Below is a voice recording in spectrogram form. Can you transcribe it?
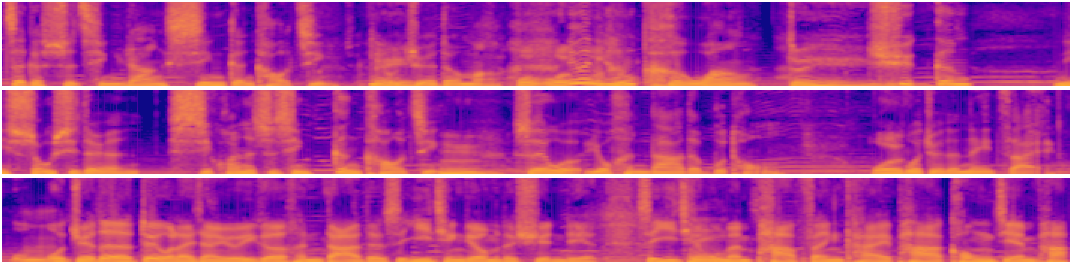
这个事情，让心更靠近。你有觉得吗？我我因为你很渴望对去跟。你熟悉的人喜欢的事情更靠近，嗯，所以我有很大的不同。我我觉得内在，我我觉得对我来讲有一个很大的是疫情给我们的训练，是以前我们怕分开，怕空间，怕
